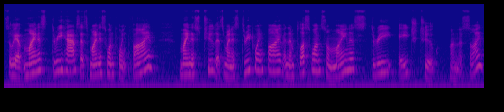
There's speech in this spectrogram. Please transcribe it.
So we have minus 3 halves, that's minus 1.5. Minus 2, that's minus 3.5. And then plus 1, so minus 3H2 on this side.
